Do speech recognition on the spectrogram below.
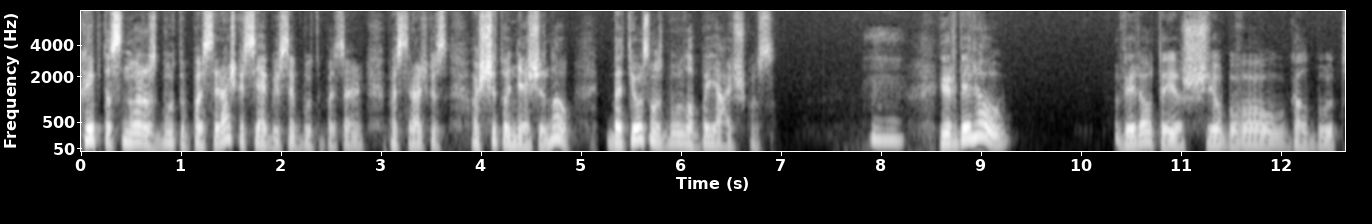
Kaip tas noras būtų pasireiškęs, jeigu jisai būtų pasireiškęs, aš šito nežinau, bet jausmas buvo labai aiškus. Mhm. Ir vėliau, vėliau tai aš jau buvau galbūt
